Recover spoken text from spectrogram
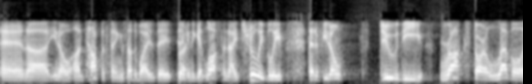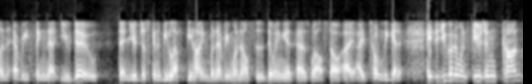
and uh, you know on top of things. Otherwise, they they're Right. going to get lost. And I truly believe that if you don't do the rock star level in everything that you do, then you're just going to be left behind when everyone else is doing it as well. So I, I totally get it. Hey, did you go to Infusion Con?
